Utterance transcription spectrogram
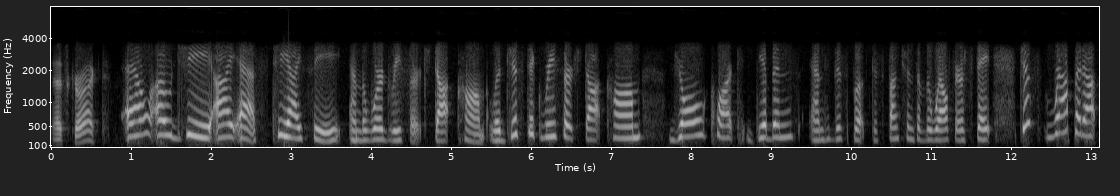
That's correct. L-O-G-I-S-T-I-C and the word research.com. Logisticresearch.com Joel Clark Gibbons and this book, Dysfunctions of the Welfare State. Just wrap it up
